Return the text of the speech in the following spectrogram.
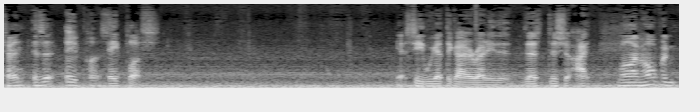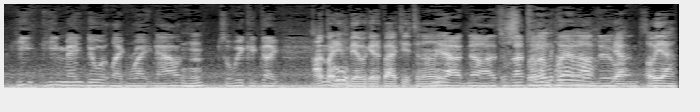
10, is it? Eight plus. 8 Plus. Yeah, see, we got the guy already. That this, this I Well, I'm hoping he he may do it like right now, so we could like. I might even be able to get it back to you tonight. Yeah, no, that's that's what I'm the planning grandma. on doing. Yeah. Oh yeah.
